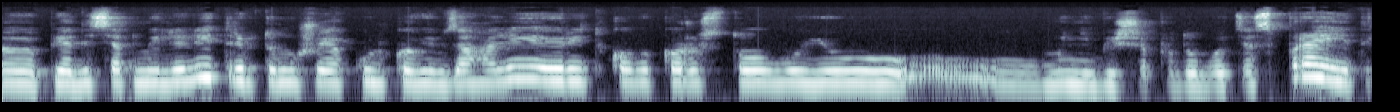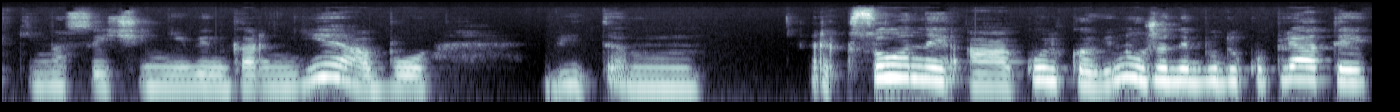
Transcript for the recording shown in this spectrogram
Е, 50 мл, тому що я кулькові взагалі рідко використовую. Мені більше подобаються спреї, такі насичені від Garnier або від ем, Рексони, а кулькові ну, вже не буду купляти,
